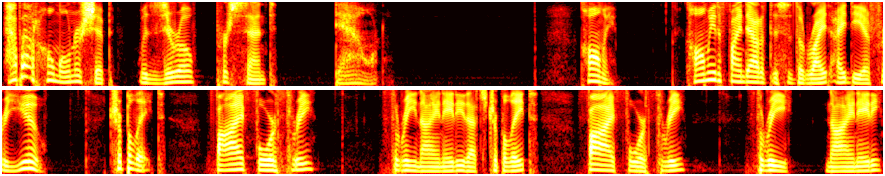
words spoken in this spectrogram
How about home ownership with 0% down? Call me. Call me to find out if this is the right idea for you. 888 543 3980. That's 888 543 3980.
